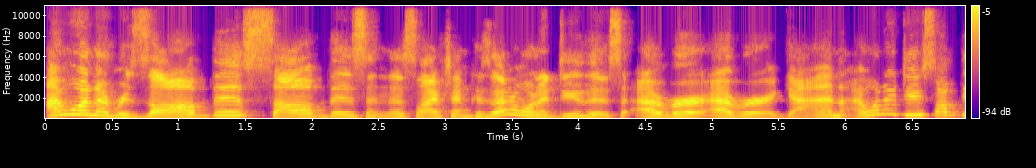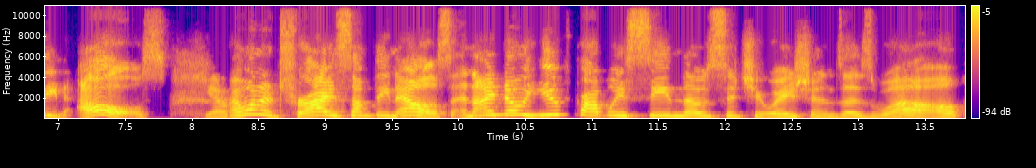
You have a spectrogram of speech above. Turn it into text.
I want to resolve this, solve this in this lifetime because I don't want to do this ever, ever again. I want to do something else. Yep. I want to try something else. And I know you've probably seen those situations as well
